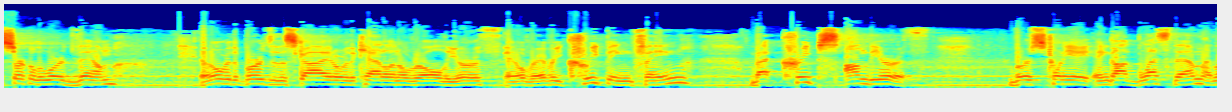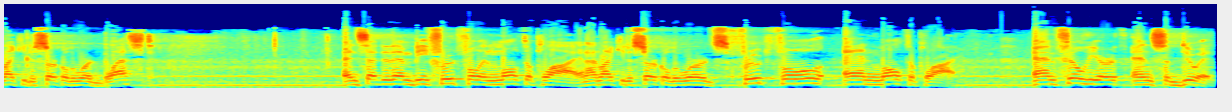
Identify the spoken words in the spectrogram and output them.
Circle the word them. And over the birds of the sky, and over the cattle, and over all the earth, and over every creeping thing that creeps on the earth. Verse 28 And God blessed them. I'd like you to circle the word blessed and said to them, Be fruitful and multiply. And I'd like you to circle the words fruitful and multiply. And fill the earth and subdue it.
